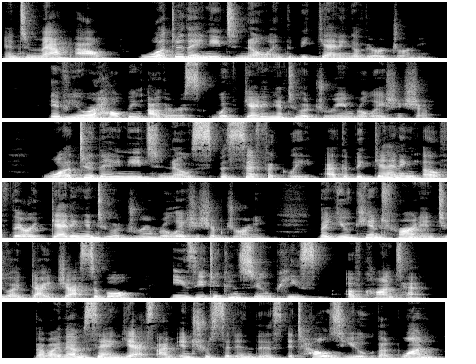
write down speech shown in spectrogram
and to map out what do they need to know in the beginning of their journey. If you are helping others with getting into a dream relationship, what do they need to know specifically at the beginning of their getting into a dream relationship journey that you can turn into a digestible, easy to consume piece of content? That by them saying, yes, I'm interested in this, it tells you that one,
